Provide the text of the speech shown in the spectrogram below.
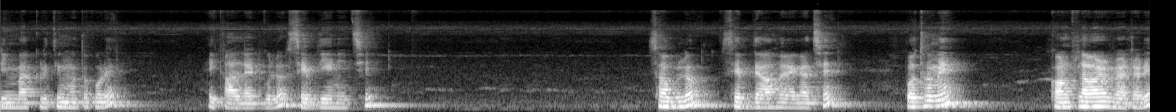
ডিম্বাকৃতির মতো করে এই কাটলেটগুলো শেপ দিয়ে নিচ্ছি। সবগুলো শেপ দেওয়া হয়ে গেছে। প্রথমে কর্নফ্লাওয়ার ব্যাটারে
